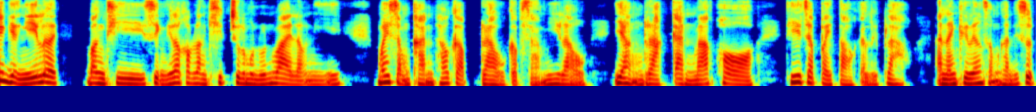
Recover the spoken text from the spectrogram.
ยังอย่างนี้เลย บางทีสิ่งที่เรากำลังคิดชุลมุนวุ่นวายเหล่านี้ ไม่สำคัญเท่ากับเรากับสามีเรายังรักกันมากพอที่จะไปต่อกันหรือเปล่า อันนั้นคือเรื่องสำคัญที่สุด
